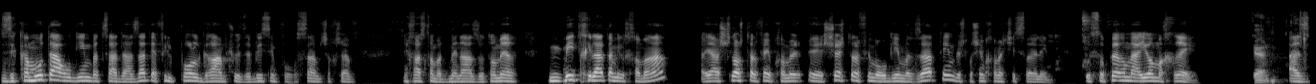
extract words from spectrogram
זה כמות ההרוגים בצד העזתי, אפילו פול גרם, שהוא איזה ויס מפורסם שעכשיו נכנס למדמנה הזאת, אומר, מתחילת המלחמה, היה 6,000 הרוגים עזתים ו-35 ישראלים. הוא סופר מהיום אחרי. כן. אז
